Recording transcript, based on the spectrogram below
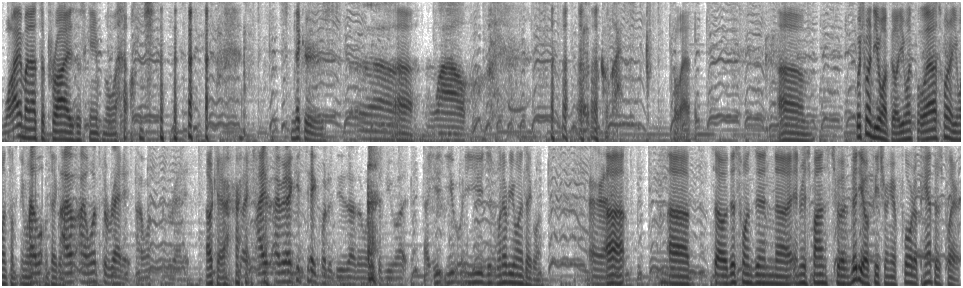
why am I not surprised this came from the lounge? Snickers. Uh, Uh, wow. That's classic. classic. Um, which one do you want, Bill? You want the last one, or you want something? You I, want, want take I. I want the Reddit. I want the Reddit. Okay, all right. I, I mean, I could take one of these other ones if you want. Uh, you, you, you just whenever you want to take one. All right. Uh, uh, so this one's in uh, in response to a video featuring a Florida Panthers player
